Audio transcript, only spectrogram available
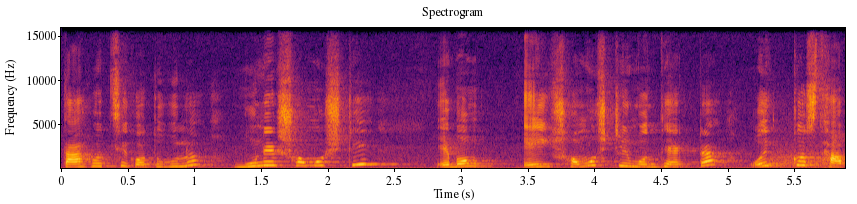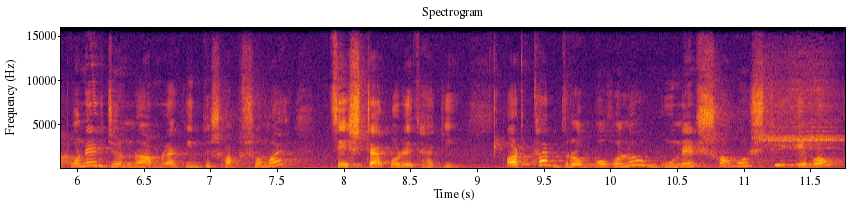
তা হচ্ছে কতগুলো গুণের সমষ্টি এবং এই সমষ্টির মধ্যে একটা ঐক্য স্থাপনের জন্য আমরা কিন্তু সবসময় চেষ্টা করে থাকি। অর্থাৎ দ্রব্য হলো গুণের সমষ্টি এবং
